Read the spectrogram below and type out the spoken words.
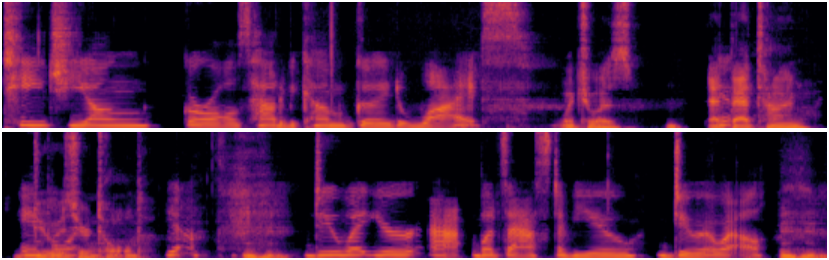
teach young girls how to become good wives. Which was at that time, do as you're told. Yeah. hmm Do what you're at, what's asked of you. Do it well. hmm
